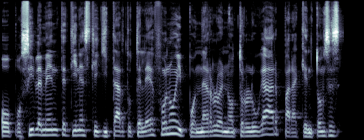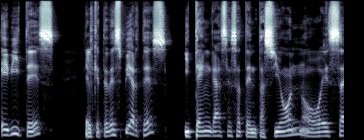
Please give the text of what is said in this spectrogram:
O posiblemente tienes que quitar tu teléfono y ponerlo en otro lugar para que entonces evites el que te despiertes y tengas esa tentación o esa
